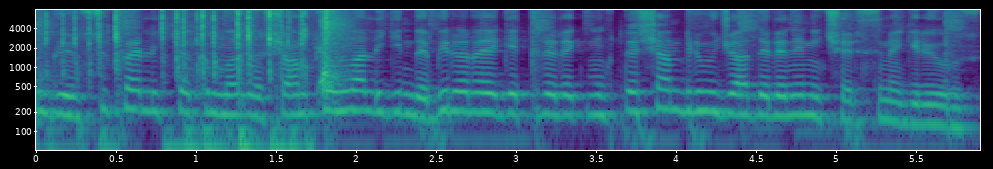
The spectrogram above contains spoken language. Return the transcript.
Bugün Süper Lig takımlarını Şampiyonlar Ligi'nde bir araya getirerek muhteşem bir mücadelenin içerisine giriyoruz.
